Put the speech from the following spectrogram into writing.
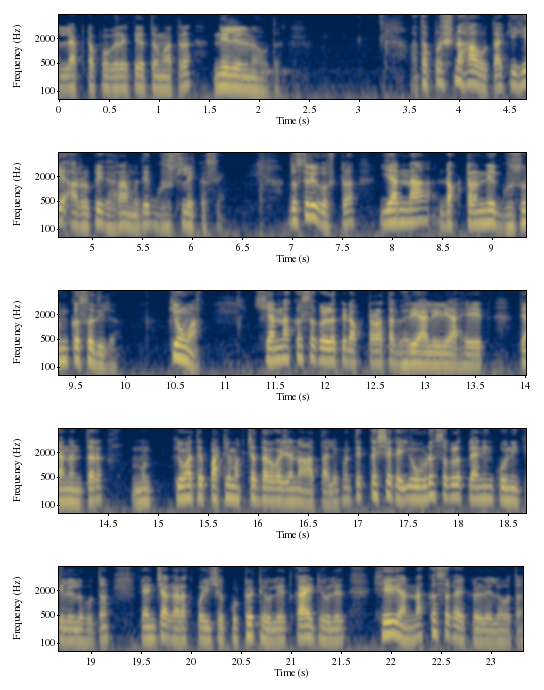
लॅपटॉप वगैरे ते तर मात्र नेलेलं नव्हतं. आता प्रश्न हा होता की हे आरोपी घरामध्ये घुसले कसे? दुसरी गोष्ट यांना डॉक्टरांनी घुसून कसं दिलं? किंवा यांना कसं कळलं की डॉक्टर आता घरी आलेले आहेत? त्यानंतर मग किंवा ते पाठीमागच्या दरवाज्यानं आत आले? पण ते कसे काय? एवढं सगळं प्लॅनिंग कोणी केलेलं होतं? यांच्या घरात पैसे कुठं ठेवलेत? काय ठेवलेत? हे यांना कसं काय कळलेलं होतं?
